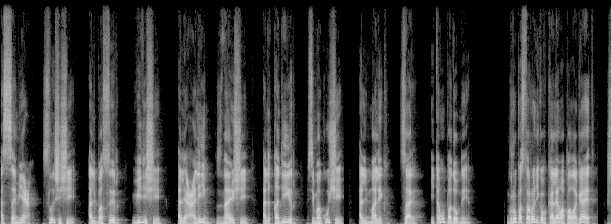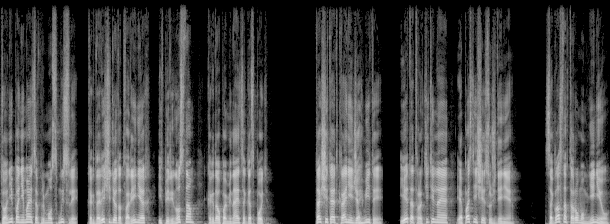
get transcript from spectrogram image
Ас-Сами' – слышащий, Аль-Басир – видящий, Аль-Алим – знающий, Аль-Кадир – всемогущий, Аль-Малик – царь и тому подобные. Группа сторонников Каляма полагает, что они понимаются в прямом смысле, когда речь идет о творениях, и в переносном, когда упоминается Господь. Так считают крайние джахмиты, и это отвратительное и опаснейшее суждение. Согласно второму мнению,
